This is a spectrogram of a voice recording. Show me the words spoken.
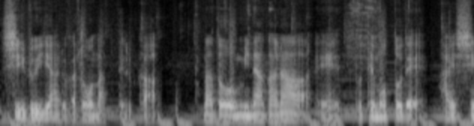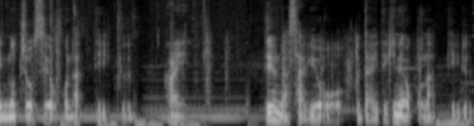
CVR がどうなってるかなどを見ながら、えーっと手元で配信の調整を行っていく。はい。っていうような作業を具体的には行っている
